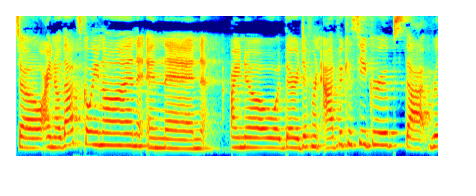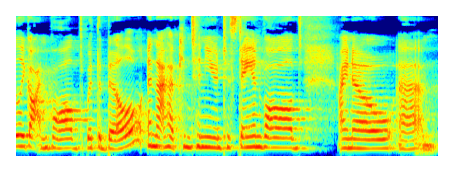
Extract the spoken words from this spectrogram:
So I know that's going on. And then I know there are different advocacy groups that really got involved with the bill and that have continued to stay involved. I know um,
